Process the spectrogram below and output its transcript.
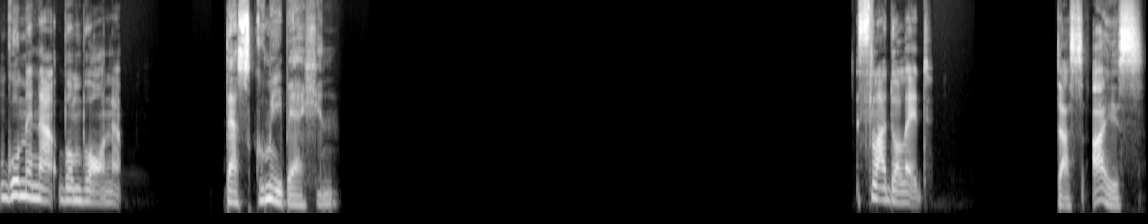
Gumena bombona, Das Gummibärchen. sladoled, Das Eis.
